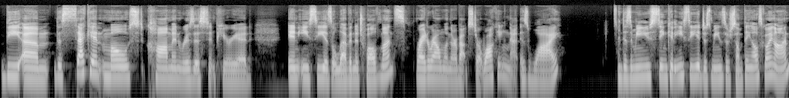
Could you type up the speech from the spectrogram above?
the um, the second most common resistant period in EC is 11 to 12 months, right around when they're about to start walking. That is why. It doesn't mean you stink at EC, it just means there's something else going on.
